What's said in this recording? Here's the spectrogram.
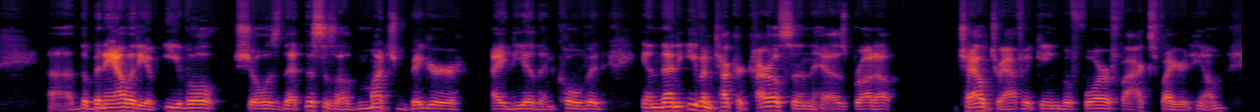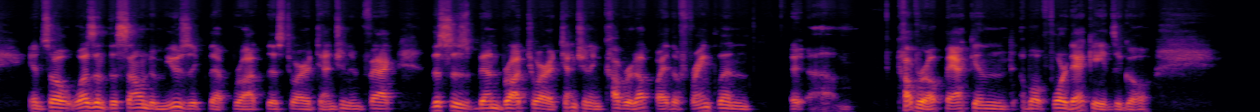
uh, the banality of evil shows that this is a much bigger idea than COVID. And then even Tucker Carlson has brought up child trafficking before Fox fired him. And so it wasn't the sound of music that brought this to our attention. In fact, this has been brought to our attention and covered up by the Franklin uh, um, cover up back in about four decades ago.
